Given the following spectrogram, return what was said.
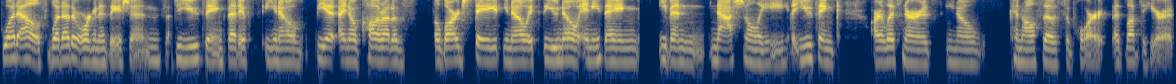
what else, what other organizations do you think that if, you know, be it, I know Colorado's a large state, you know, if you know anything even nationally that you think our listeners, you know, can also support, I'd love to hear it.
